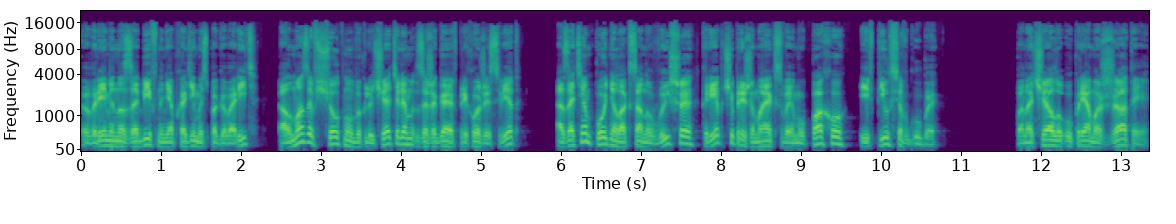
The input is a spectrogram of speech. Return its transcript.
Временно забив на необходимость поговорить, Алмазов щелкнул выключателем, зажигая в прихожей свет, а затем поднял Оксану выше, крепче прижимая к своему паху и впился в губы. Поначалу упрямо сжатые,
